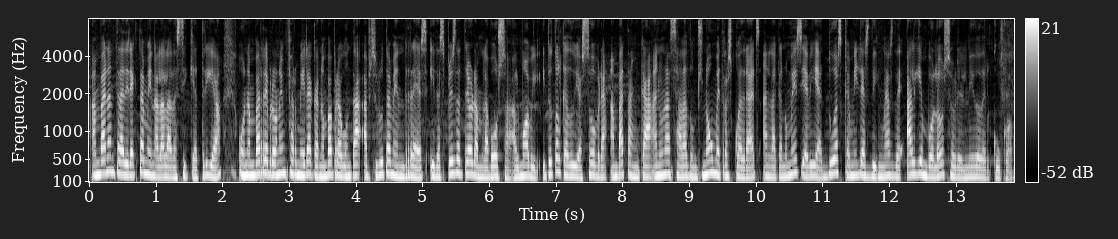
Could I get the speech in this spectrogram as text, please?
Em van entrar directament a l'ala de psiquiatria, on em va rebre una infermera que no em va preguntar absolutament res i després de treure'm la bossa, el mòbil i tot el que duia a sobre, em va tancar en una sala d'uns 9 metres quadrats en la que només hi havia dues camilles dignes de Alguien voló sobre el nido del cuco.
